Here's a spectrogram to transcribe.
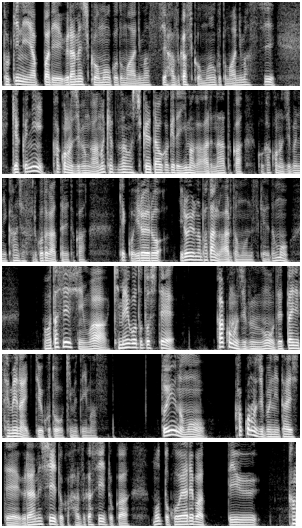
時にやっぱり恨めしく思うこともありますし、恥ずかしく思うこともありますし、逆に過去の自分があの決断をしてくれたおかげで今があるなとか、こう過去の自分に感謝することがあったりとか、結構いろいろ、いろいろなパターンがあると思うんですけれども、私自身は決め事として過去の自分を絶対に責めないっていうことを決めています。というのも、過去の自分に対して羨ましいとか恥ずかしいとか、もっとこうやればっていう考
